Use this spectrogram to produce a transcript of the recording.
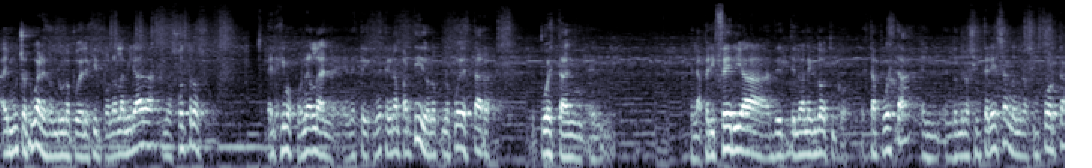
hay muchos lugares donde uno puede elegir poner la mirada. Nosotros elegimos ponerla este, en este gran partido. No, puede estar puesta en, la periferia de, lo anecdótico. Está puesta en, donde nos interesa, en donde nos importa.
